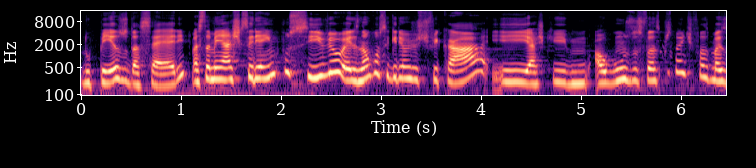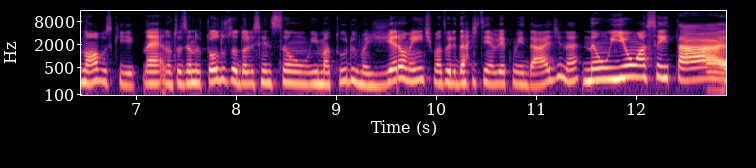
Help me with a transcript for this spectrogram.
no, peso da série, mas também acho que seria impossível, eles não conseguiriam justificar, e acho que alguns dos fãs, principalmente fãs mais novos, que, né, não tô dizendo todos os adolescentes são imaturos, mas geralmente maturidade tem a ver com idade, né? Não iam aceitar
